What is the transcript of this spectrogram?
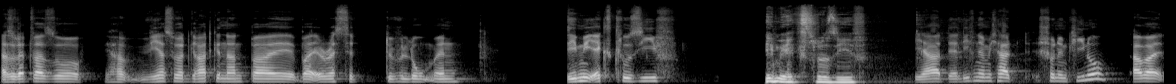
Also das war so, ja, wie hast du das gerade genannt bei, bei Arrested Development? Semi-exklusiv. Semi-exklusiv. Ja, der lief nämlich halt schon im Kino, aber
